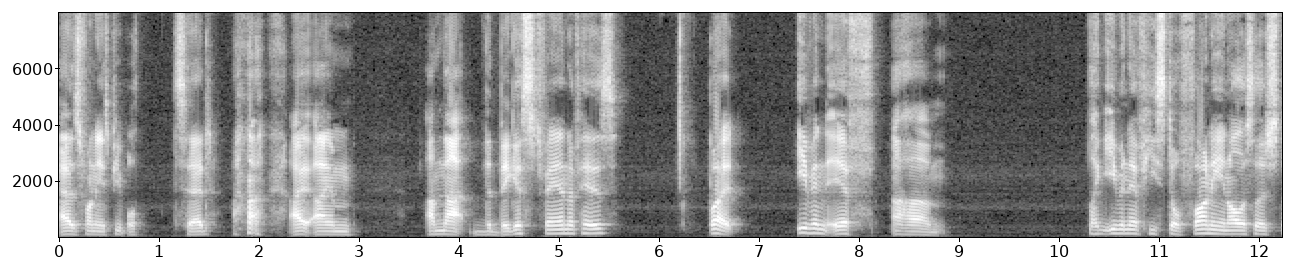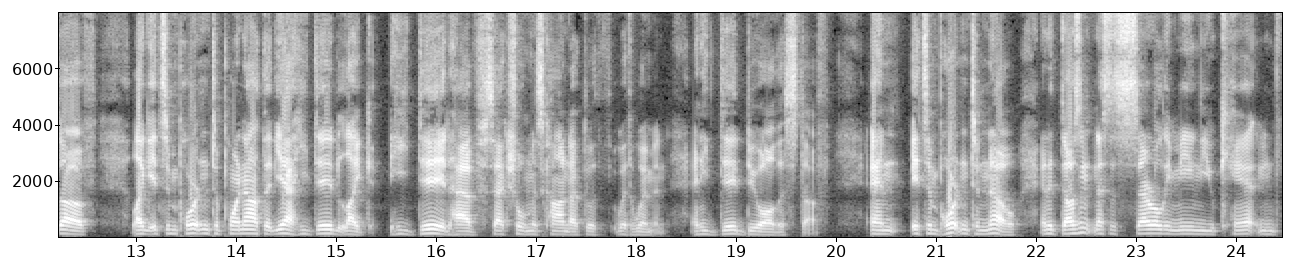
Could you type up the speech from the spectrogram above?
as funny as people said. I I'm I'm not the biggest fan of his, but even if um, like even if he's still funny and all this other stuff, like it's important to point out that yeah, he did like he did have sexual misconduct with with women and he did do all this stuff. And it's important to know and it doesn't necessarily mean you can't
